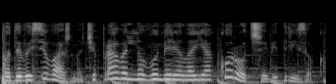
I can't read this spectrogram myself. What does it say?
Подивись уважно, чи правильно виміряла я коротший відрізок.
